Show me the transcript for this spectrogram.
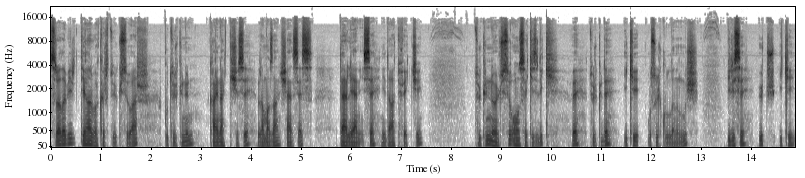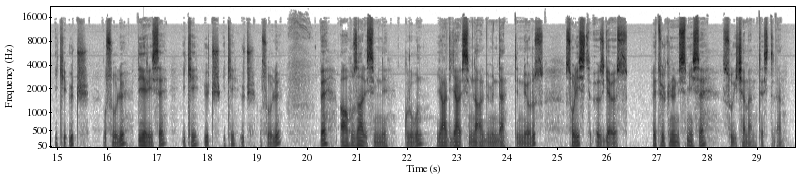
Sırada bir Diyarbakır türküsü var. Bu türkünün kaynak kişisi Ramazan Şenses, derleyen ise Nida Tüfekçi. Türkünün ölçüsü 18'lik ve türküde iki usul kullanılmış. Birisi 3-2-2-3 usulü, diğeri ise 2-3-2-3 usulü ve Ahuzar isimli grubun Yadigar isimli albümünden dinliyoruz. Solist Özge Öz ve türkünün ismi ise Su İçemem testiden.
